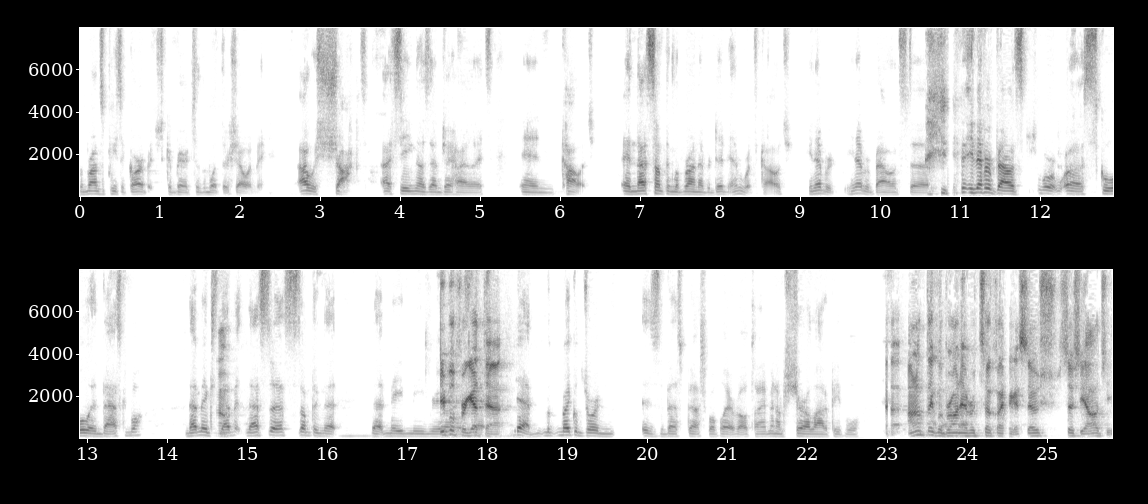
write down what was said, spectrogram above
LeBron's a piece of garbage compared to the, what they're showing me. I was shocked at seeing those MJ highlights in college, and that's something LeBron never did. He never went to college. He never he never balanced uh, he never balanced uh, school and basketball. That makes Oh. that that's that's something that that made me realize. People forget that. Yeah, Michael Jordan is the best basketball player of all time, and I'm sure a lot of people. I don't think LeBron ever took like a soci- sociology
